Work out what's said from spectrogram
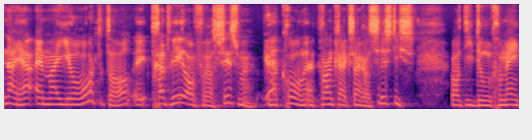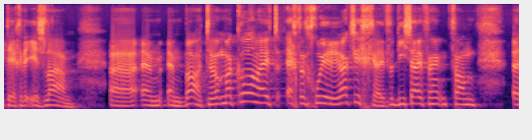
Nou ja, en maar je hoort het al. Het gaat weer over racisme. Ja. Macron en Frankrijk zijn racistisch. Want die doen gemeen tegen de islam. Uh, en, en bah, Macron heeft echt een goede reactie gegeven. Die zei van, van uh,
